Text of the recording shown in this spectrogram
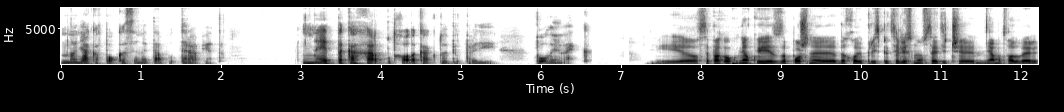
на някакъв по-късен етап от терапията. Не е така хард подхода, както е бил преди половин век. И а, все пак, ако някой започне да ходи при специалист, но усети, че няма това доверие.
